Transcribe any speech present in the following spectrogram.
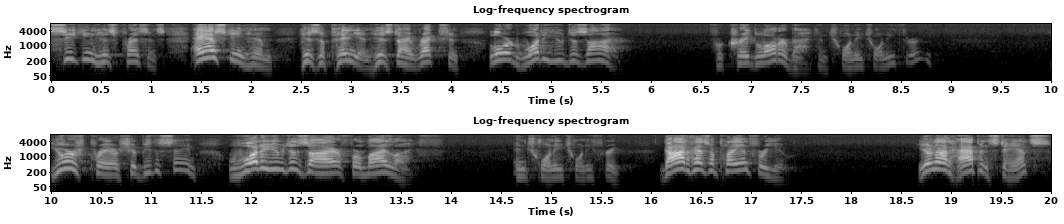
seeking His presence, asking Him His opinion, His direction. Lord, what do you desire for Craig Lauterbach in 2023? Your prayer should be the same. What do you desire for my life in 2023? God has a plan for you. You're not happenstance.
